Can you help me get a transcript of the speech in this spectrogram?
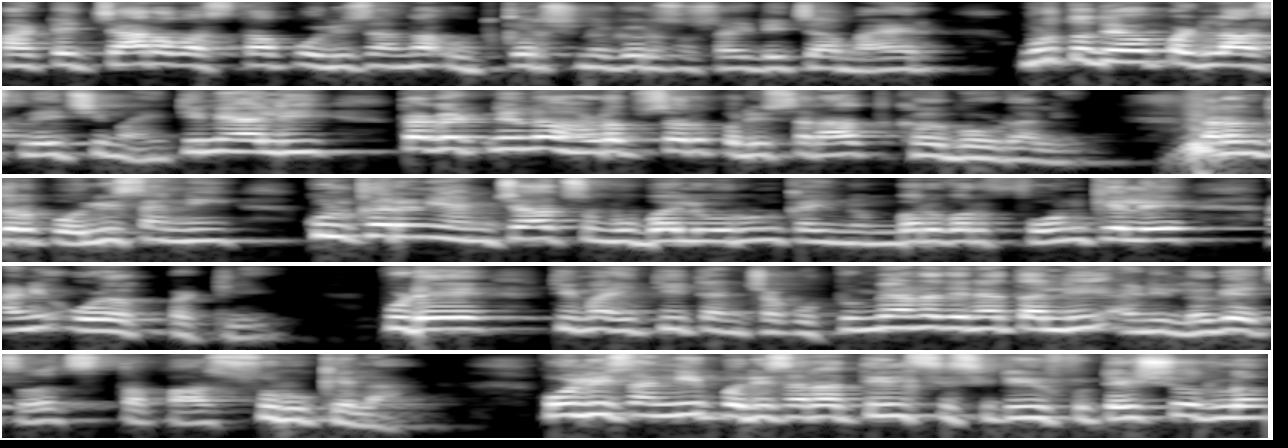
पहाटे चार वाजता पोलिसांना उत्कर्ष नगर सोसायटीच्या बाहेर मृतदेह पडला असल्याची माहिती मिळाली. त्या घटनेनं हडपसर परिसरात खळबळ उडाली. त्यानंतर पोलिसांनी कुलकर्णी यांच्याच मोबाईलवरून काही नंबरवर फोन केले आणि ओळख पटली. पुढे ती माहिती त्यांच्या कुटुंबियांना देण्यात आली आणि लगेचच तपास सुरू केला. पोलिसांनी परिसरातील सीसीटीव्ही फुटेज शोधलं.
